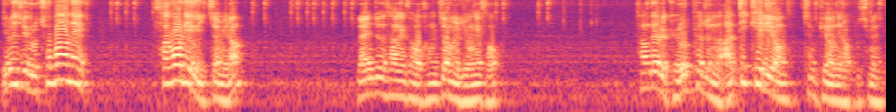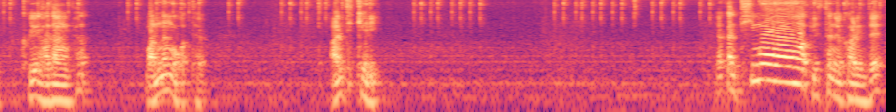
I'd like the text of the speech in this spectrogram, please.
이런 식으로 초반에 사거리의 이점이랑 라인전상에서 강점을 이용해서 상대를 괴롭혀주는 안티캐리형 챔피언이라고 보시면 그게 가장 편, 맞는 것 같아요. 안티캐리. 약간 티모와 비슷한 역할인데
